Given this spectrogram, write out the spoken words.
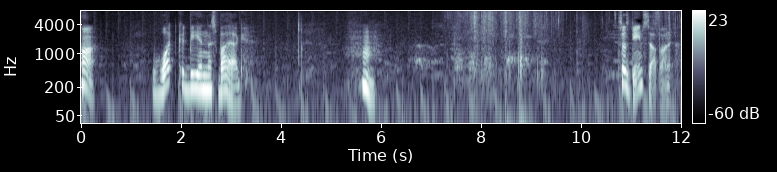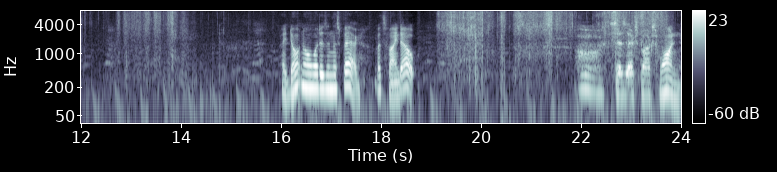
Huh. What could be in this bag? Hmm. It says GameStop on it. I don't know what is in this bag. Let's find out. Oh, it says Xbox One.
